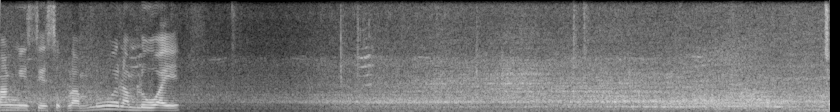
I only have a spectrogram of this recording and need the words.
มั่งมีสีสุขลำรวยลำรวยโช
